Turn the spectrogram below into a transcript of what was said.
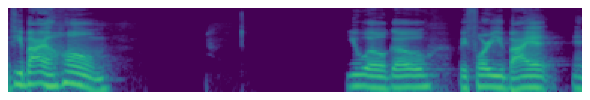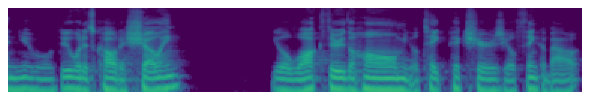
If you buy a home, you will go before you buy it and you will do what is called a showing. You'll walk through the home, you'll take pictures, you'll think about,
